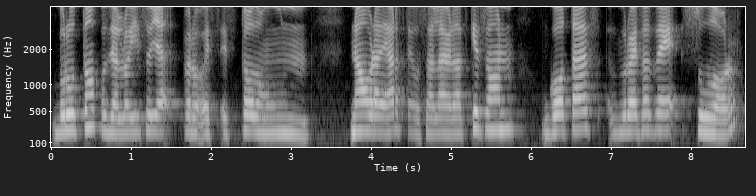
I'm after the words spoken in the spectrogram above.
bruto, pues ya lo hizo ya, pero es, es todo un, una obra de arte. O sea, la verdad que son gotas gruesas de sudor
